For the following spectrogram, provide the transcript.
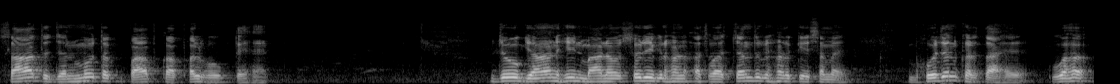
सात जन्मों तक पाप का फल भोगते हैं। जो ज्ञानहीन मानव सूर्य ग्रहण अथवा चंद्र ग्रहण के समय भोजन करता है, वह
